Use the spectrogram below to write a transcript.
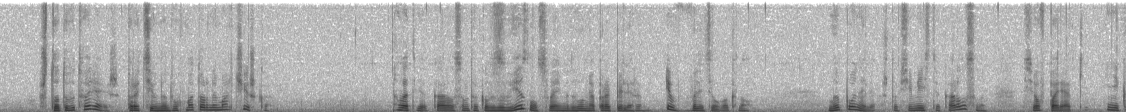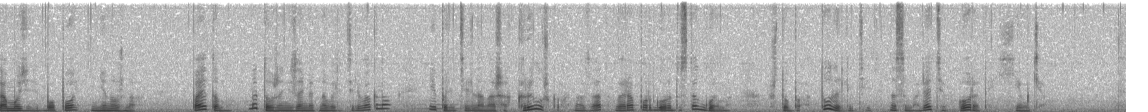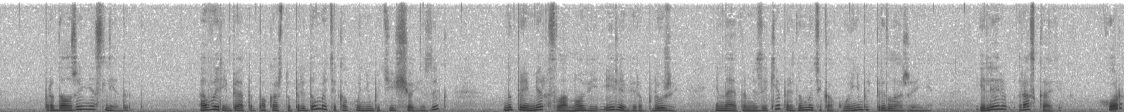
Что ты вытворяешь, противный двухмоторный мальчишка? В ответ Карлсон только взвизнул своими двумя пропеллерами и вылетел в окно. Мы поняли, что в семействе Карлсонов все в порядке, и никому здесь Бопо не нужна. Поэтому мы тоже незаметно вылетели в окно и полетели на наших крылышках назад в аэропорт города Стокгольма – чтобы оттуда лететь на самолете в город Химки. Продолжение следует. А вы, ребята, пока что придумайте какой-нибудь еще язык, например, слоновий или верблюжий, и на этом языке придумайте какое-нибудь предложение или рассказик. Хор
